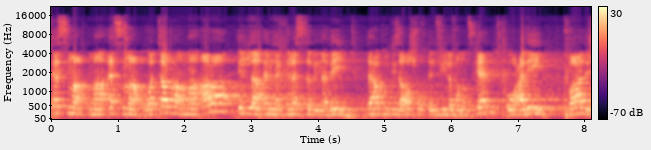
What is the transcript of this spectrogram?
tasma ma asma wa tara ma ara illa annaka lasta bin Nabi. Daher kommt dieser Ausspruch, den viele von uns kennen. O Ali, wahrlich,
